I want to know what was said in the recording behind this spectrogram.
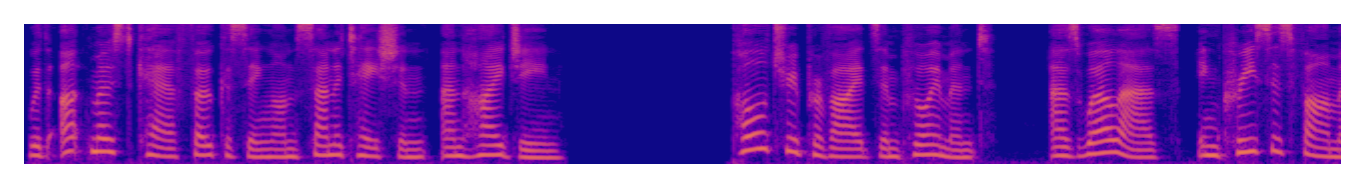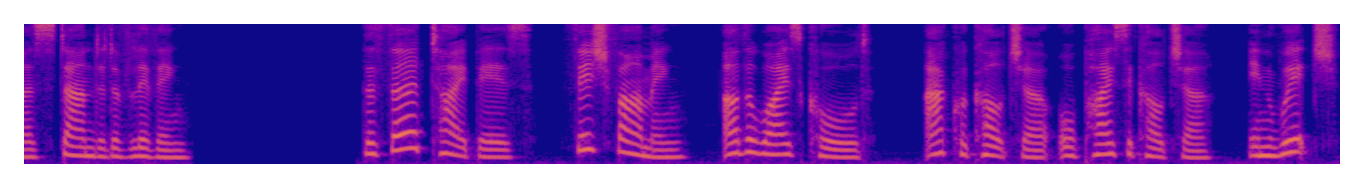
with utmost care focusing on sanitation and hygiene. Poultry provides employment, as well as increases farmers' standard of living. The third type is fish farming, otherwise called aquaculture or pisciculture, in which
